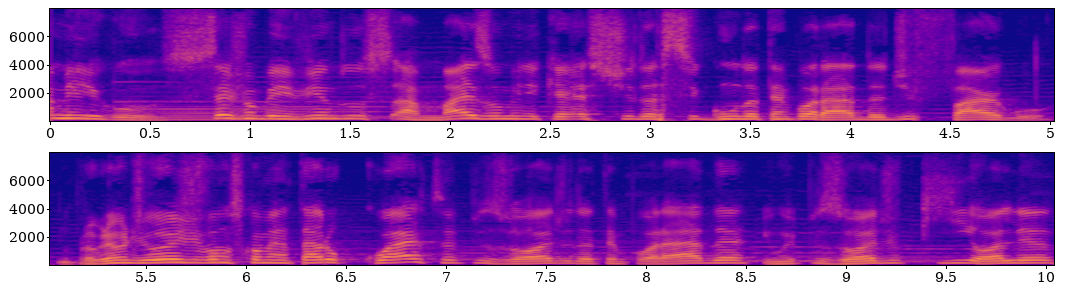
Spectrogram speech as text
amigos! Sejam bem-vindos a mais um minicast da segunda temporada de Fargo. No programa de hoje vamos comentar o quarto episódio da temporada e um episódio que, olha,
